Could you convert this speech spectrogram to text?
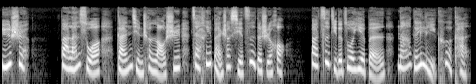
于是，法兰索赶紧趁老师在黑板上写字的时候，把自己的作业本拿给李克看。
